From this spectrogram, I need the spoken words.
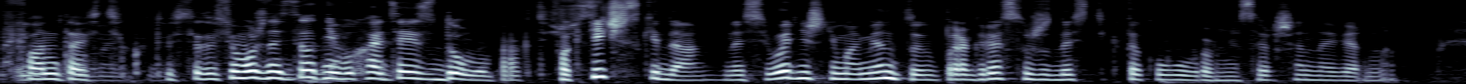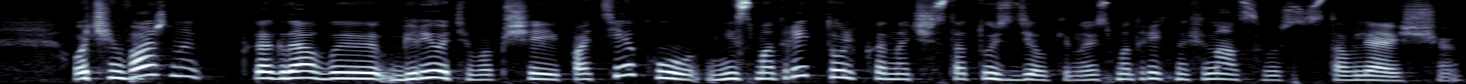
Фантастика. электронную. То есть это все можно сделать, не выходя из дома практически. Фактически, да. На сегодняшний момент прогресс уже достиг такого уровня, совершенно верно. Очень важно, когда вы берете вообще ипотеку, не смотреть только на чистоту сделки, но и смотреть на финансовую составляющую.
